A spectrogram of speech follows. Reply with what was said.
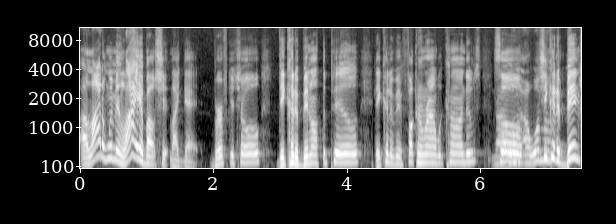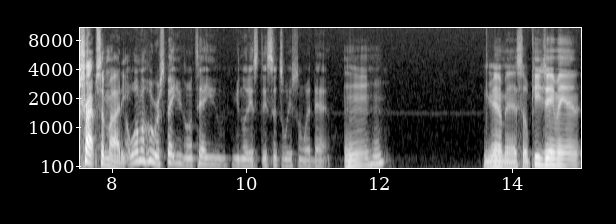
a lot of women lie about shit like that. Birth control, they could have been off the pill, they could have been fucking around with condoms. Nah, so a a woman- she could have been trapped somebody. A woman who respect you gonna tell you, you know, this this situation with that. Mm-hmm. Yeah, man. So PJ, man,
